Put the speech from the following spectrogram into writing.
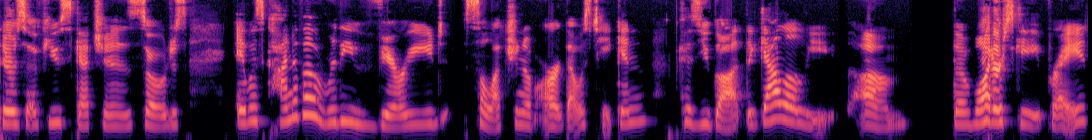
there's a few sketches, so just it was kind of a really varied selection of art that was taken because you got the Galilee um the waterscape, right?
